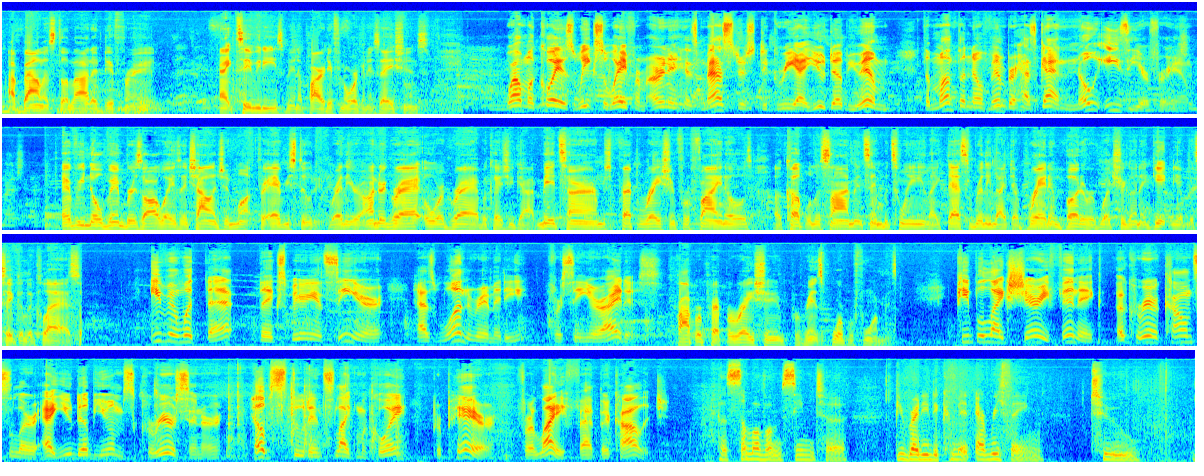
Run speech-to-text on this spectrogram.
I balanced a lot of different activities, being a part of different organizations. While McCoy is weeks away from earning his master's degree at UWM, the month of November has gotten no easier for him. Every November is always a challenging month for every student, whether you're undergrad or grad, because you got midterms, preparation for finals, a couple assignments in between. Like that's really like the bread and butter of what you're gonna get in your particular class. Even with that, the experienced senior has one remedy for senioritis. Proper preparation prevents poor performance. People like Sherry Finnick, a career counselor at UWM's Career Center, helps students like McCoy prepare for life at their college. Because some of them seem to be ready to commit everything to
